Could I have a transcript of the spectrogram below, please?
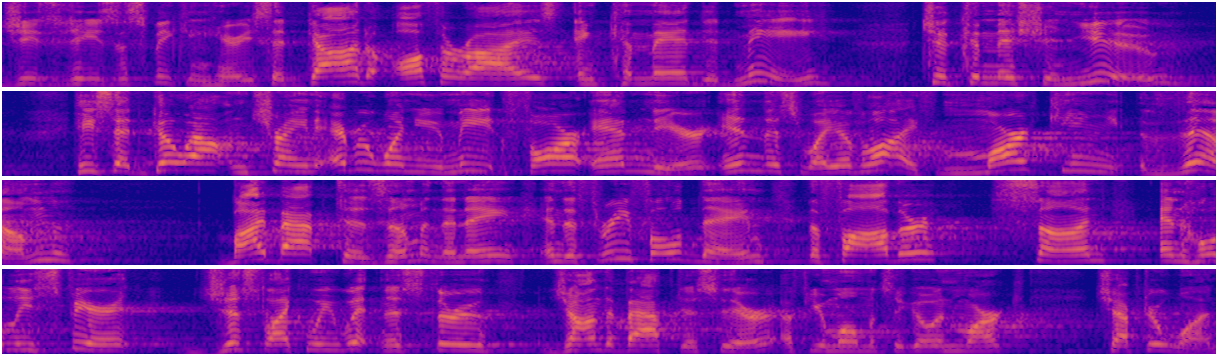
Jesus, Jesus speaking here, he said, God authorized and commanded me to commission you. He said, Go out and train everyone you meet, far and near, in this way of life, marking them by baptism in the name in the threefold name, the Father, Son, and Holy Spirit, just like we witnessed through John the Baptist there a few moments ago in Mark chapter 1.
